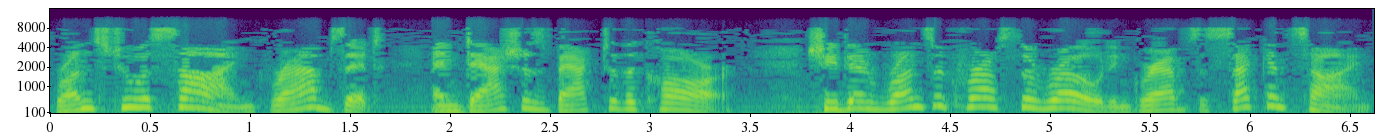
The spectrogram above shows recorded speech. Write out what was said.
runs to a sign, grabs it, and dashes back to the car. She then runs across the road and grabs a second sign.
